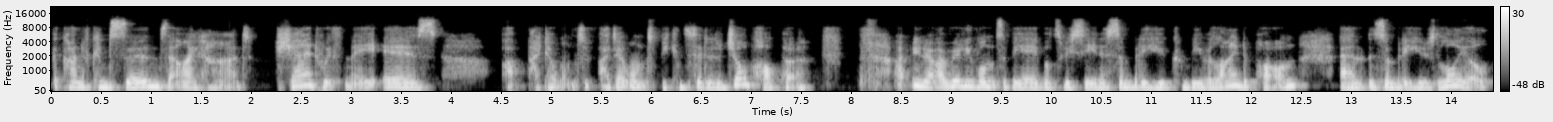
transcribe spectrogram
the kind of concerns that I've had shared with me is I don't want to I don't want to be considered a job hopper. You know, I really want to be able to be seen as somebody who can be relied upon um, and somebody who's loyal.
